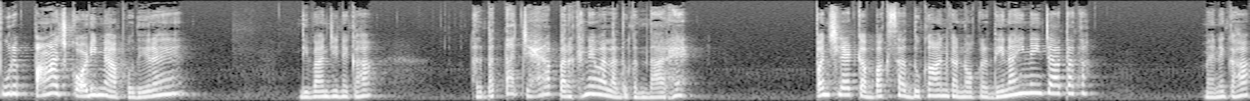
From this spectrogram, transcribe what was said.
पूरे पाँच कौड़ी में आपको दे रहे हैं। दीवान जी ने कहा, अलबत्ता चेहरा परखने वाला दुकानदार है। पंचलैट का बक्सा दुकान का नौकर देना ही नहीं चाहता था। मैंने कहा,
